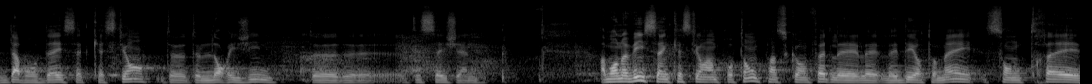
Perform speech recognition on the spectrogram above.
d'aborder cette question de, l'origine de, ces gènes. À mon avis, c'est une question importante parce qu'en fait, les, les, diatomées sont très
